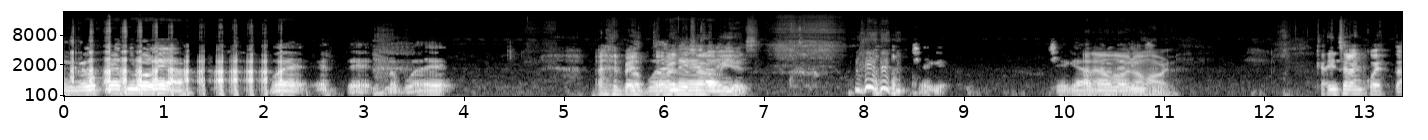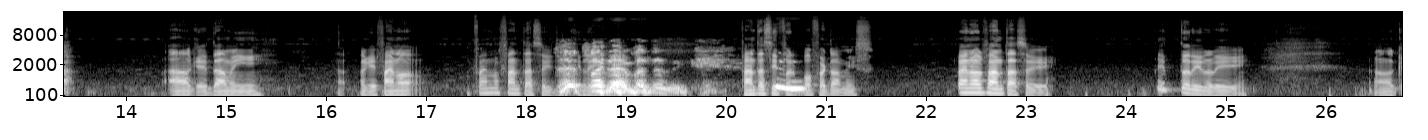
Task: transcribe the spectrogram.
como me gusta que tú lo leas, pues este, lo puedes Alberto lo puedes pensar leer ahí. OBS. cheque. Vamos a ver, que vamos a ver. ¿Qué dice la encuesta? Ah, ok, dame. Ok, Final, Final Fantasy. ya. Final Fantasy. Fantasy Football for Dummies. Final Fantasy. Ok.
